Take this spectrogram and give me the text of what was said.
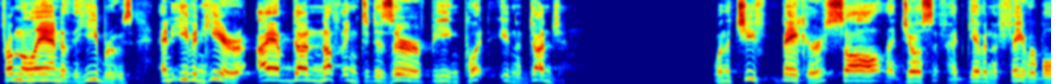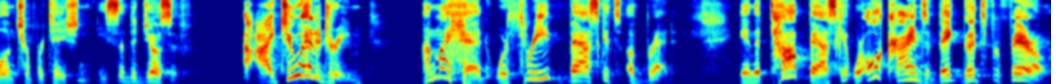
from the land of the Hebrews, and even here I have done nothing to deserve being put in a dungeon. When the chief baker saw that Joseph had given a favorable interpretation, he said to Joseph, I too had a dream. On my head were three baskets of bread. In the top basket were all kinds of baked goods for Pharaoh,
